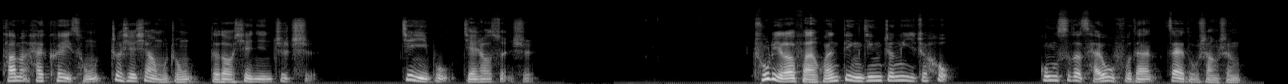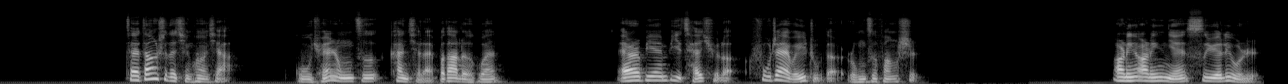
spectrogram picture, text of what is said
他们还可以从这些项目中得到现金支持，进一步减少损失。处理了返还定金争议之后，公司的财务负担再度上升。在当时的情况下，股权融资看起来不大乐观，Airbnb 采取了负债为主的融资方式。二零二零年四月六日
